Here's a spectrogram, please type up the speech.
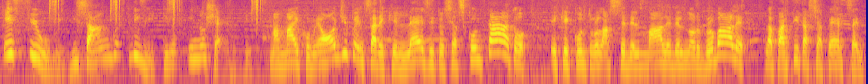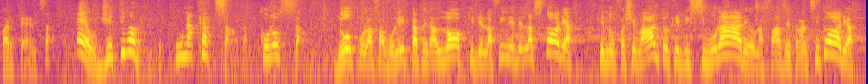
e fiumi di sangue di vittime innocenti. Ma mai come oggi pensare che l'esito sia scontato e che contro l'asse del male del nord globale la partita sia persa in partenza è oggettivamente una cazzata colossale. Dopo la favoletta per allocchi della fine della storia, che non faceva altro che dissimulare una fase transitoria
